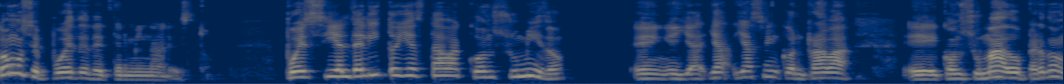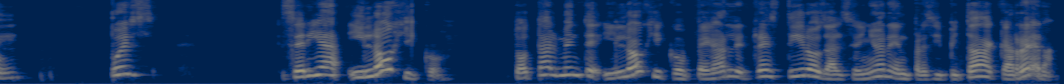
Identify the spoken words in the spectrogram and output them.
¿Cómo se puede determinar esto? Pues si el delito ya estaba consumido, ya, ya, se encontraba eh, consumado, perdón, pues sería ilógico, totalmente ilógico pegarle tres tiros al señor en precipitada carrera.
